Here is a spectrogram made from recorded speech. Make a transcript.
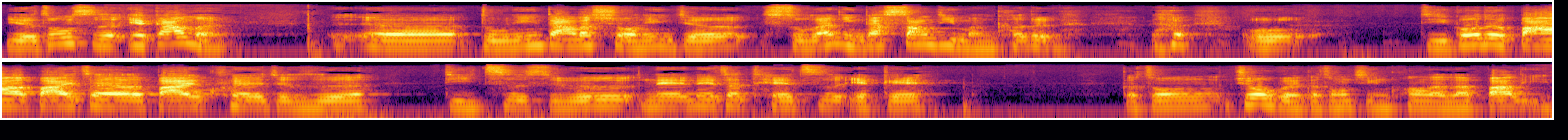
有种是一家门，呃，大人带了小人就坐辣人家商店门口头，我地高头摆摆一只摆一块就是垫子，然后拿拿只毯子一盖，搿种交关搿种情况辣辣巴黎，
